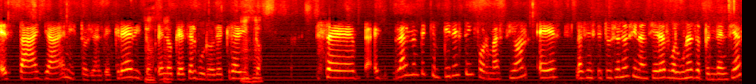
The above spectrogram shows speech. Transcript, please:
está ya en historial de crédito, en lo que es el buró de crédito se realmente quien pide esta información es las instituciones financieras o algunas dependencias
